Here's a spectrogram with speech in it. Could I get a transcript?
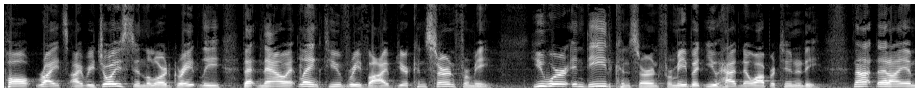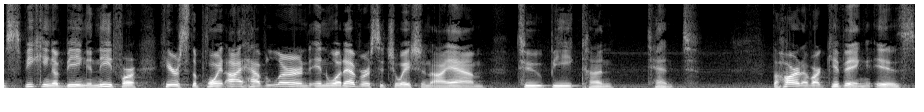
Paul writes, I rejoiced in the Lord greatly that now at length you've revived your concern for me. You were indeed concerned for me, but you had no opportunity. Not that I am speaking of being in need, for here's the point I have learned in whatever situation I am to be content. The heart of our giving is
